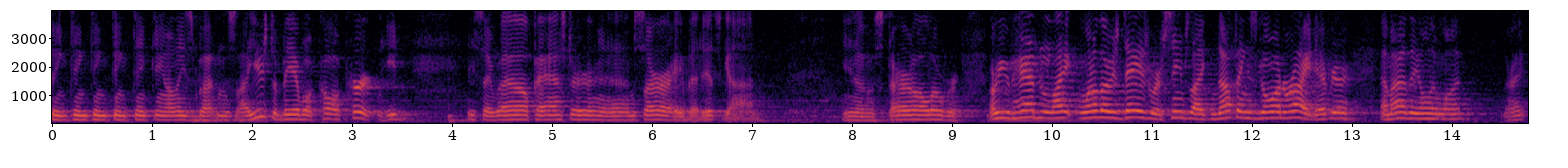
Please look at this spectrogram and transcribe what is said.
ding, ding, ding, ding, ding, ding, all these buttons. I used to be able to call Kurt, and he'd he said, Well, Pastor, I'm sorry, but it's gone. You know, start all over. Or you've had like one of those days where it seems like nothing's going right. Ever, am I the only one? Right?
